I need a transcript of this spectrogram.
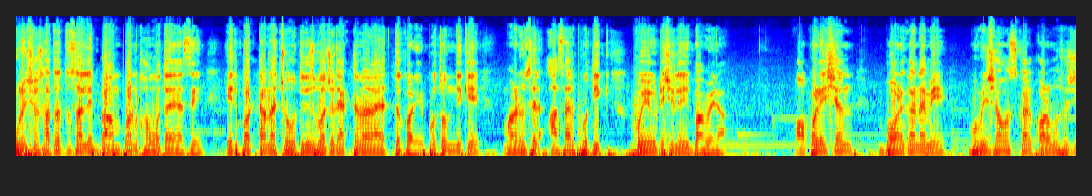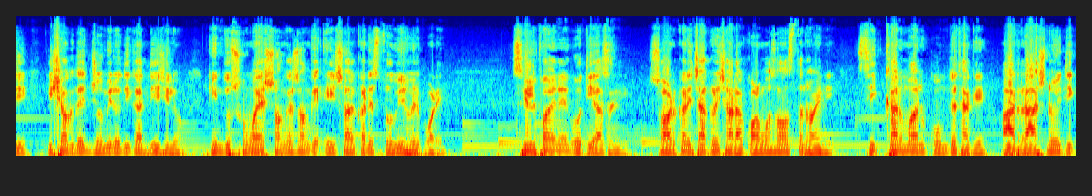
উনিশশো সাতাত্তর সালে বামফ্রন্ট ক্ষমতায় আসে, এরপর টানা চৌত্রিশ বছর একটানা রাজত্ব করে। প্রথম দিকে মানুষের আশার প্রতীক হয়ে উঠেছিল এই বামেরা। অপারেশন বর্গা নামে ভূমি সংস্কার কর্মসূচি কৃষকদের জমির অধিকার দিয়েছিল, কিন্তু সময়ের সঙ্গে সঙ্গে এই সরকারের স্থবির হয়ে পড়ে। শিল্পায়নের গতি আসেনি। সরকারি চাকরি ছাড়া কর্মসংস্থান হয়নি। শিক্ষার মান কমতে থাকে আর রাজনৈতিক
